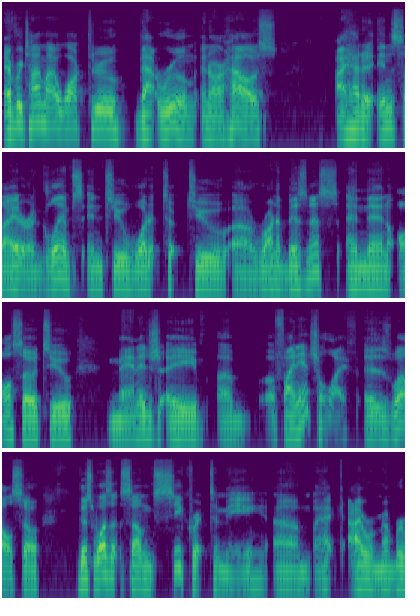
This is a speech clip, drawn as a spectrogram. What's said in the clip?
every time I walked through that room in our house, I had an insight or a glimpse into what it took to uh, run a business and then also to manage a, a, a financial life as well. So this wasn't some secret to me. Um, heck, I remember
